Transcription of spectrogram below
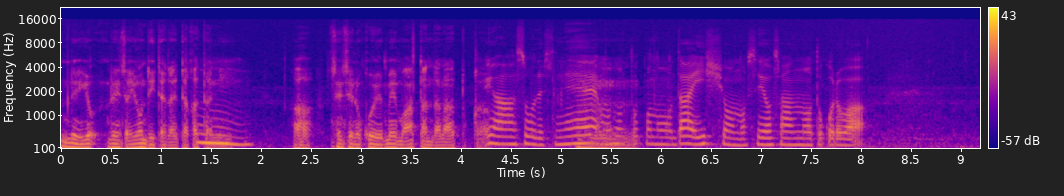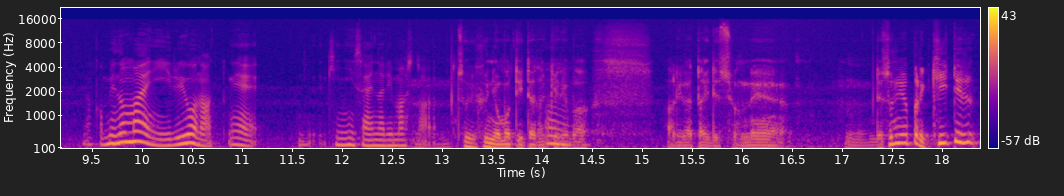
でよ連載読んでいただいた方に、うん。あ先生のこういう面もあったんだなとか。いやーそうですね、うん。もう本当この第一章の瀬尾さんのところはなんか目の前にいるようなね気にさえなりました、うん。そういうふうに思っていただければありがたいですよね。うん、でそれやっぱり聞いてる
